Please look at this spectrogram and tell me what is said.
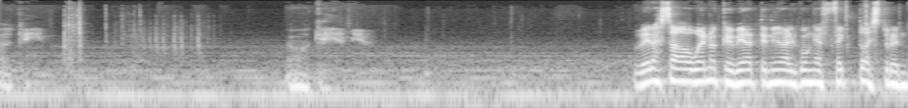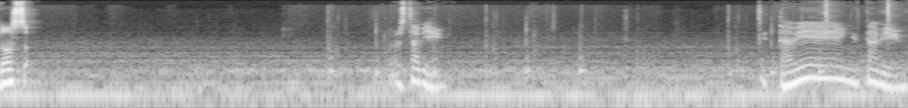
Ok. Ok, amigo. Hubiera estado bueno que hubiera tenido algún efecto estruendoso. Pero está bien. Está bien, está bien.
